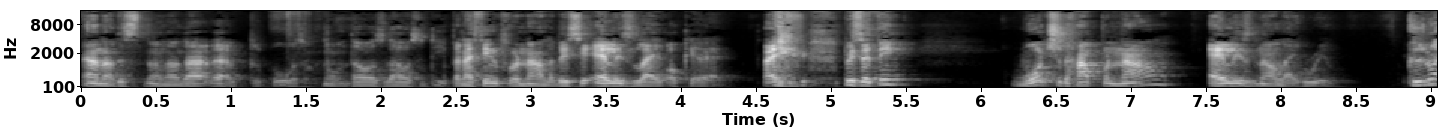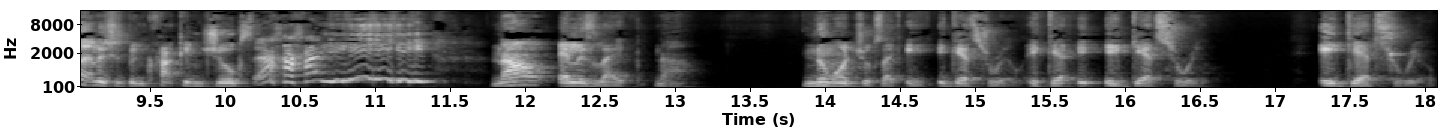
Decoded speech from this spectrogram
No, no, this no, no, that that was no, that was that was deep. And I think for now, basically, Ellie's like, okay, like, because I think what should happen now, Ellie's now like real, because you know Ellie she's been cracking jokes. now Ellie's like, nah, no more jokes. Like it, it gets real. It get it, it gets real. It gets real.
